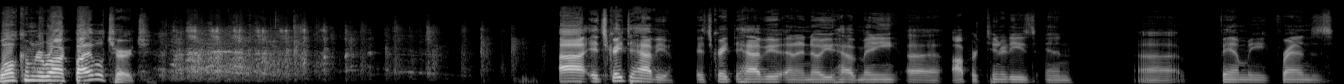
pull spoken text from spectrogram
Welcome to Rock Bible Church. Uh, it's great to have you. It's great to have you, and I know you have many uh, opportunities and uh, family, friends,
